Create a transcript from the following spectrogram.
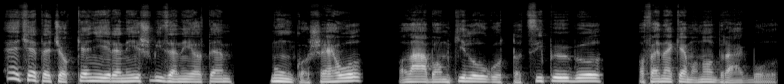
egy hete csak kenyéren és vizen éltem, munka sehol, a lábam kilógott a cipőből, a fenekem a nadrágból.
